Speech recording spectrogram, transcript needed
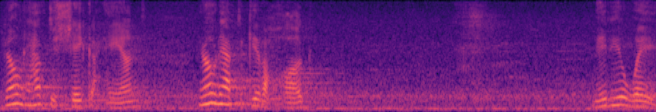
You don't have to shake a hand. You don't have to give a hug. Maybe a wave.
